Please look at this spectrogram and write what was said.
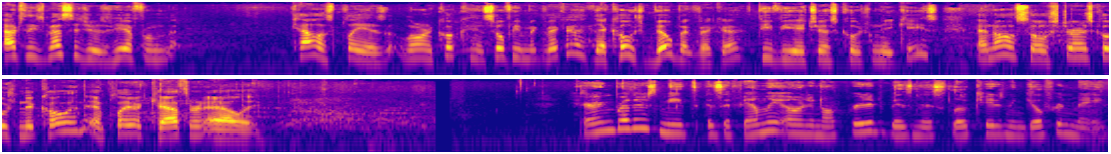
After these messages, we hear from Calais players Lauren Cook and Sophie McVicker, their coach Bill McVicker, PVHS coach Nate Case, and also Stearns coach Nick Cullen and player Catherine Alley. Herring Brothers Meats is a family owned and operated business located in Guilford, Maine.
